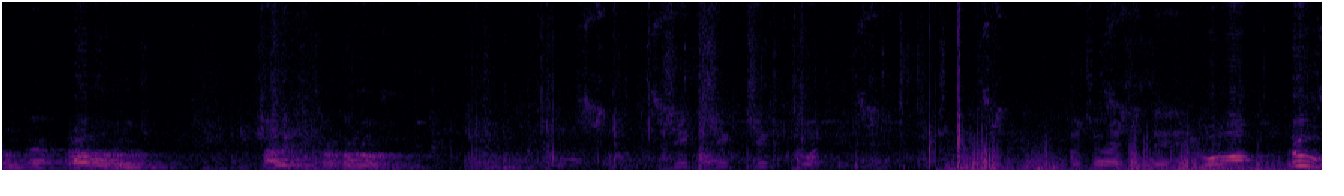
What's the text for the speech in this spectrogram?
Струнка праворуч. Належить кроком руш. Чик, чик, чик, копі. Вечора частини. Го, руш!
